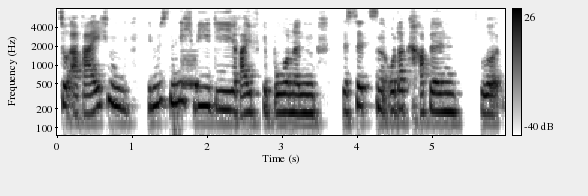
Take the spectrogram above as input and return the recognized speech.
zu erreichen. Sie müssen nicht wie die Reifgeborenen sitzen oder krabbeln zur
